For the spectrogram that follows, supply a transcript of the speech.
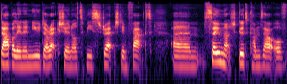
dabble in a new direction or to be stretched. In fact, um, so much good comes out of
